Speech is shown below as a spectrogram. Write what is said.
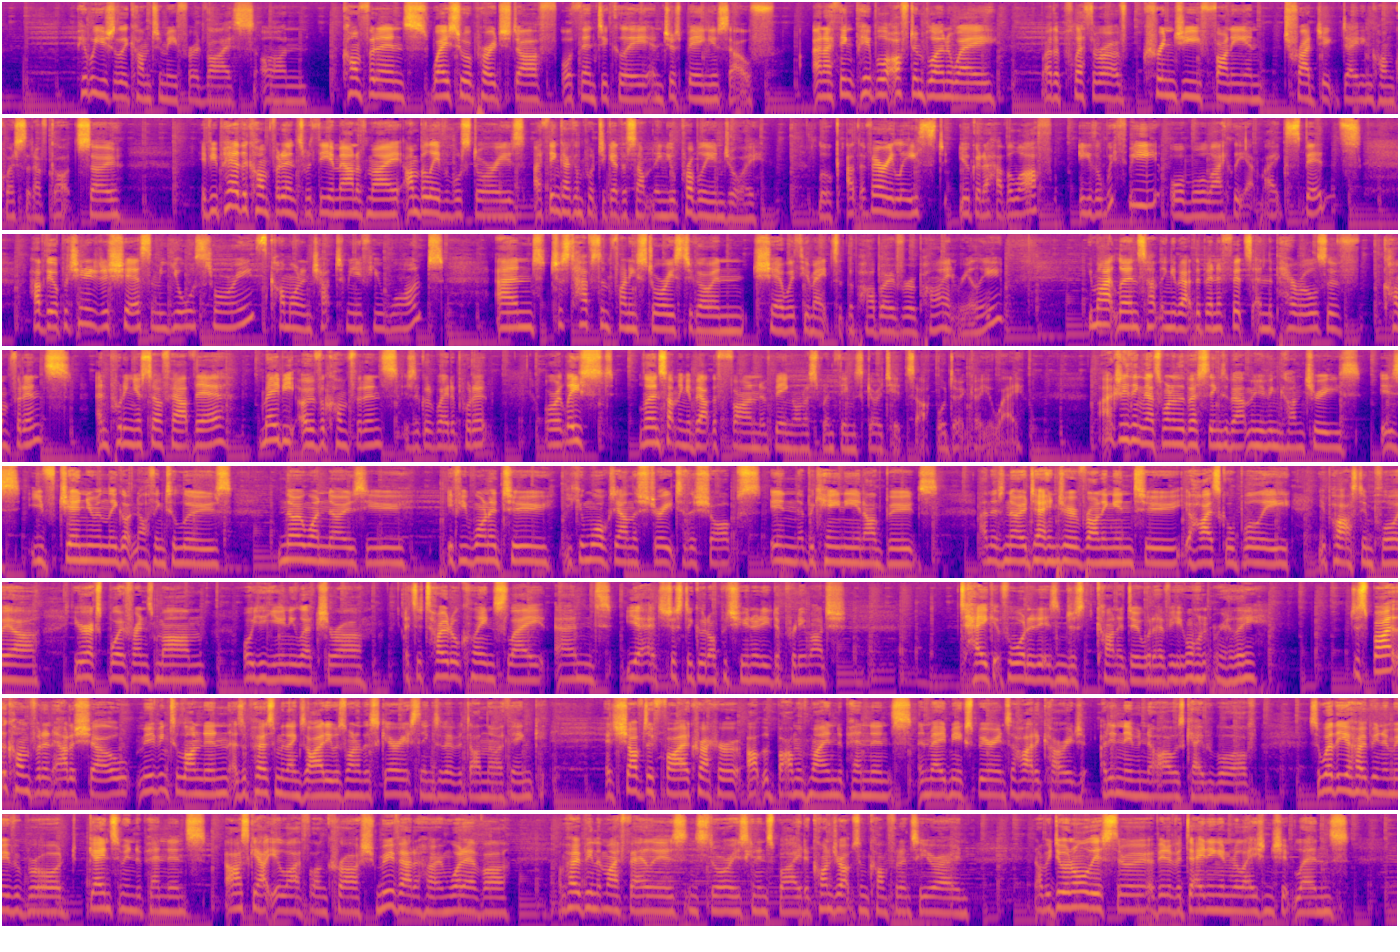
people usually come to me for advice on confidence, ways to approach stuff authentically, and just being yourself. And I think people are often blown away by the plethora of cringy, funny, and tragic dating conquests that I've got. So if you pair the confidence with the amount of my unbelievable stories, I think I can put together something you'll probably enjoy. Look, at the very least, you're going to have a laugh either with me or more likely at my expense. Have the opportunity to share some of your stories. Come on and chat to me if you want. And just have some funny stories to go and share with your mates at the pub over a pint, really. You might learn something about the benefits and the perils of confidence and putting yourself out there. Maybe overconfidence is a good way to put it. Or at least learn something about the fun of being honest when things go tits up or don't go your way. I actually think that's one of the best things about moving countries is you've genuinely got nothing to lose. No one knows you. If you wanted to, you can walk down the street to the shops in a bikini and Ugg boots, and there's no danger of running into your high school bully, your past employer, your ex boyfriend's mum, or your uni lecturer. It's a total clean slate, and yeah, it's just a good opportunity to pretty much take it for what it is and just kind of do whatever you want, really. Despite the confident outer shell, moving to London as a person with anxiety was one of the scariest things I've ever done, though, I think. It shoved a firecracker up the bum of my independence and made me experience a height of courage I didn't even know I was capable of. So, whether you're hoping to move abroad, gain some independence, ask out your lifelong crush, move out of home, whatever, I'm hoping that my failures and stories can inspire you to conjure up some confidence of your own. And I'll be doing all this through a bit of a dating and relationship lens.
